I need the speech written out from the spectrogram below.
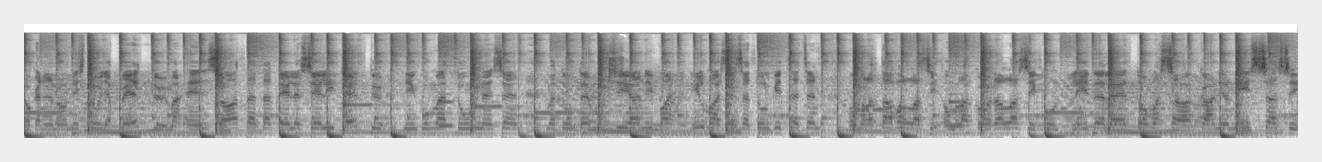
Jokainen onnistuu ja pettyy. Mä en saa tätä teille selitetty Niin kuin mä tunnen sen. Mä tuntemuksiani vain ilmaisen Sä tulkitset sen. Omalla tavallasi, omalla kohdallasi Kun liiteleet omassa kanjonissasi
